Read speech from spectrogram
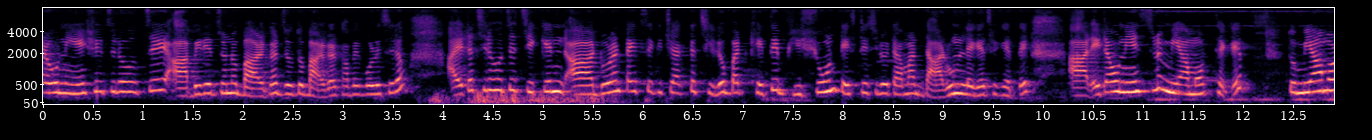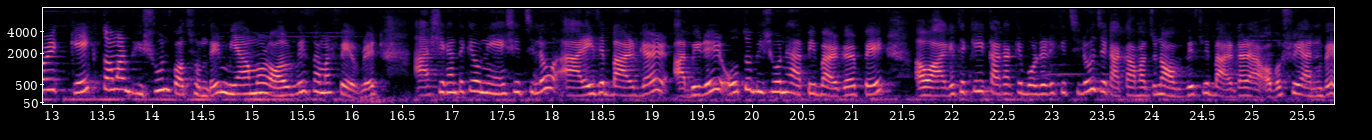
আর ও নিয়ে এসেছিল হচ্ছে আবিরের জন্য বার্গার, যেহেতু বার্গার খাবে বলেছিল। আর এটা ছিল হচ্ছে চিকেন ডোনার টাইপসের কিছু একটা ছিল, বাট খেতে ভীষণ টেস্টি ছিল। এটা আমার দারুণ লেগেছে খেতে। আর এটাও নিয়ে এসেছিল মিয়ামোর থেকে। তো মিয়ামোরের কেক তো আমার ভীষণ পছন্দের। মিয়ামোর অলওয়েজ আমার ফেভারেট আর সেখান থেকে ও নিয়ে এসেছিল। আর এই যে বার্গার আবিরের ও তো ভীষণ হ্যাপি বার্গার পেয়ে। ও আগে থেকেই কাকাকে বলে রেখেছিল যে কাকা আমার জন্য অবভিয়াসলি বার্গার অবশ্যই আনবে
